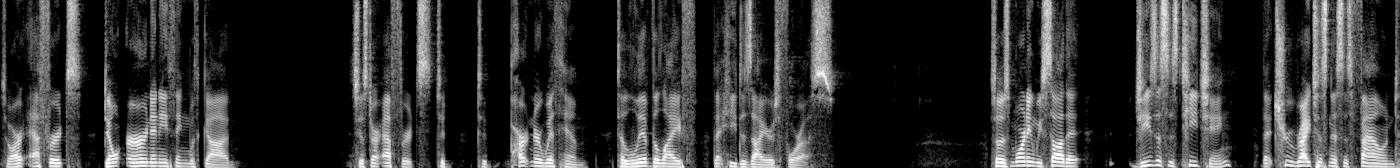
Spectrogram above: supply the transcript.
So our efforts don't earn anything with God. It's just our efforts to, to partner with Him to live the life that He desires for us. So this morning we saw that Jesus is teaching that true righteousness is found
